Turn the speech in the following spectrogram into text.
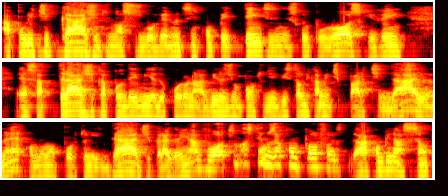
à politicagem dos nossos governantes incompetentes e inescrupulosos que vem essa trágica pandemia do coronavírus de um ponto de vista unicamente partidário, né, como uma oportunidade para ganhar votos, nós temos a, a combinação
